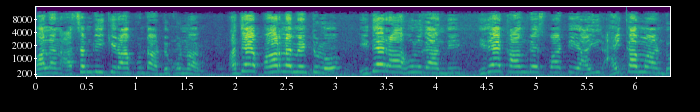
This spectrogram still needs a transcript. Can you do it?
వాళ్ళని అసెంబ్లీకి రాకుండా అడ్డుకున్నారు. అదే పార్లమెంటులో ఇదే రాహుల్ గాంధీ ఇదే కాంగ్రెస్ పార్టీ హైకమాండ్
